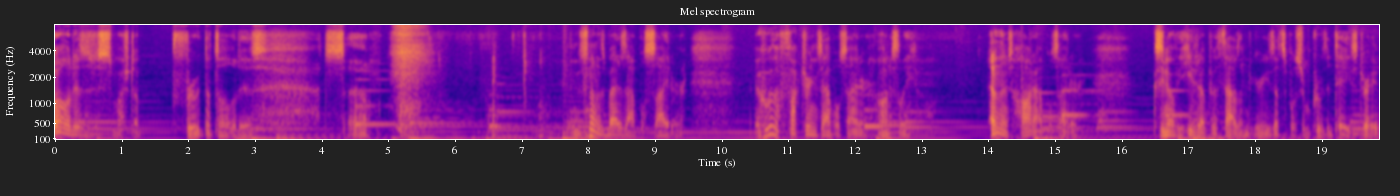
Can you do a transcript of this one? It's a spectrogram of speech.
All it is is just smushed up fruit, that's all it is. It's, uh. It's not as bad as apple cider. Who the fuck drinks apple cider, honestly? And then there's hot apple cider. Because, you know, if you heat it up to a thousand degrees, that's supposed to improve the taste, right?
